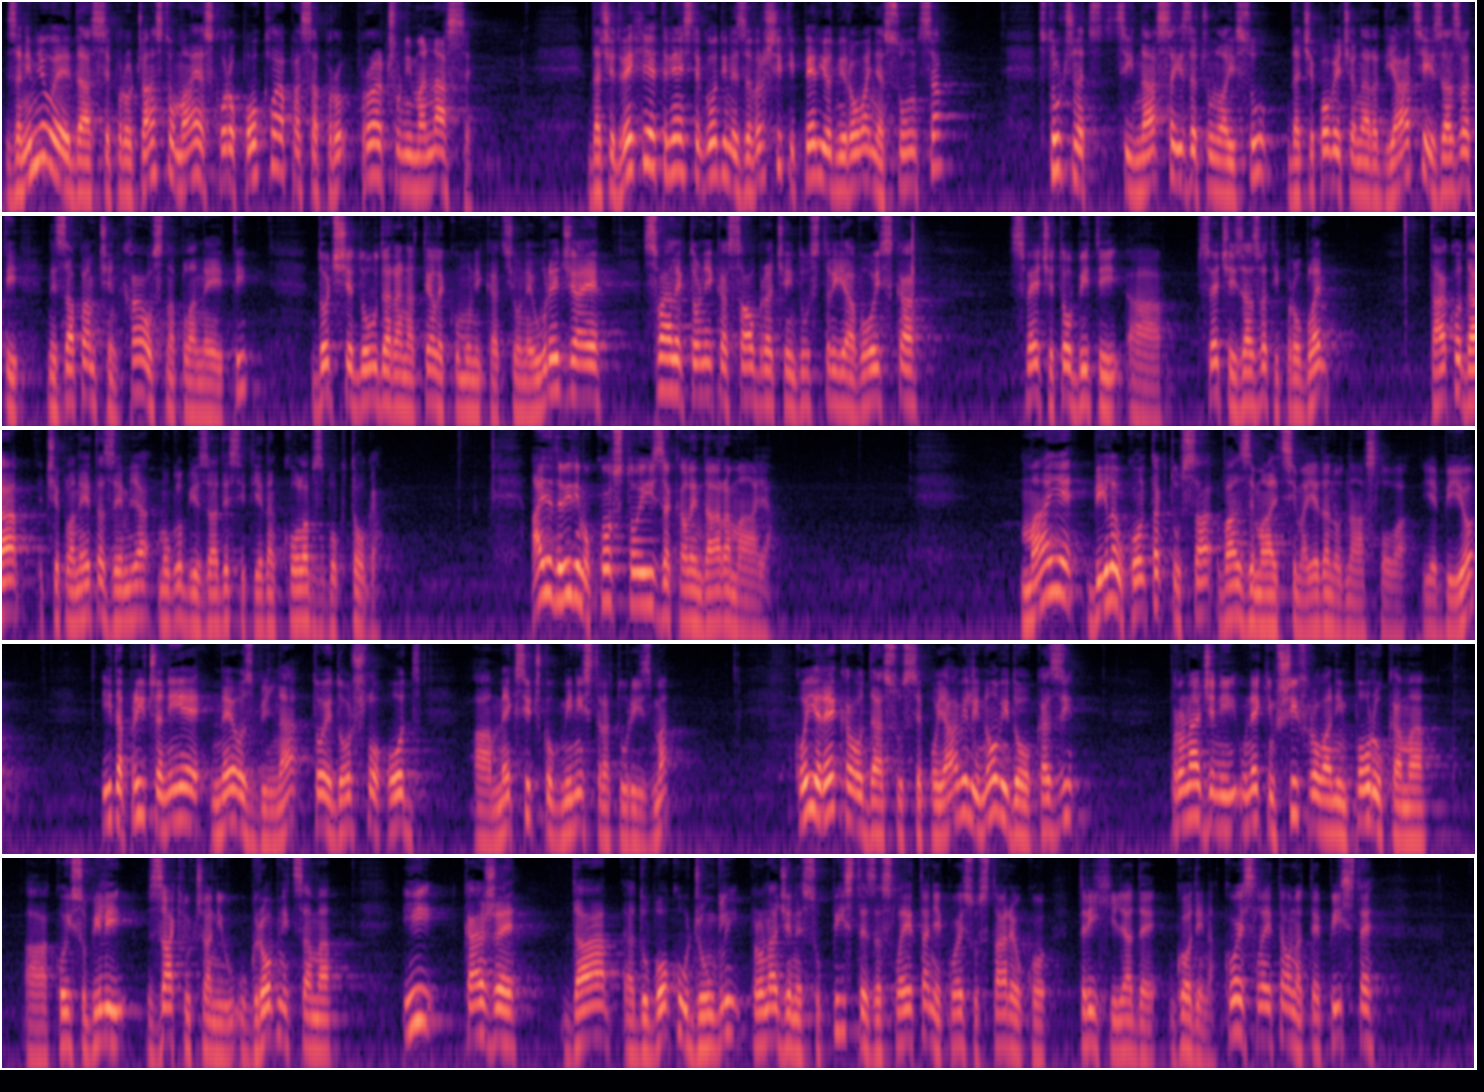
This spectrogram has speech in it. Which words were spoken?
Zanimljivo je da se proročanstvo Maja skoro poklapa sa pro, proračunima NASA. Da će 2013. godine završiti period mirovanja sunca, stručnjaci NASA izračunali su da će povećana radijacija izazvati nezapamćen haos na planeti, doći će do udara na telekomunikacione uređaje, sva elektronika, saobraćaj, industrija, vojska, sve će to biti, a, sve će izazvati problem Tako da će planeta Zemlja, moglo bi je zadesiti jedan kolaps zbog toga. Ajde da vidimo ko stoji iza kalendara Maja. Maje bile u kontaktu sa vanzemaljcima, jedan od naslova je bio, i da priča nije neozbiljna, to je došlo od a, meksičkog ministra turizma, koji je rekao da su se pojavili novi dokazi pronađeni u nekim šifrovanim porukama a, koji su bili zaključani u, u grobnicama i kaže da duboko u džungli pronađene su piste za sletanje koje su stare oko 3000 godina. Ko je sletao na te piste?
